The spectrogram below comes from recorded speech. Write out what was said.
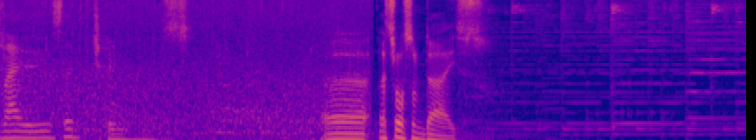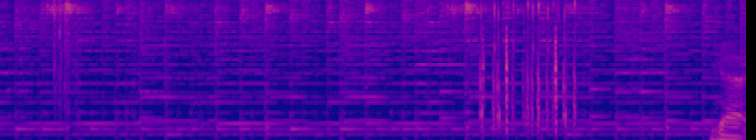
Browse and choose. Uh, let's roll some dice. We got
